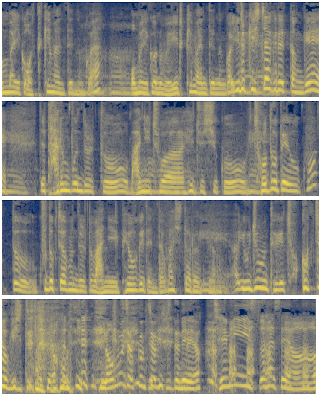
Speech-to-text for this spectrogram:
엄마 이거 어떻게 만드는 거야? 엄마 이거는 왜 이렇게 만드는 거야? 이렇게 네. 시작을 했던 게 네. 이제 다른 분들도 많이 좋아해 주시고 네. 저도 배우고 또 구독자분들도 많이 배우게 된다고 하시더라고요. 예. 아, 요즘은 되게 적극적이시던데요, 어머니. 너무 적극적이시던데요. 재미있어 하세요.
